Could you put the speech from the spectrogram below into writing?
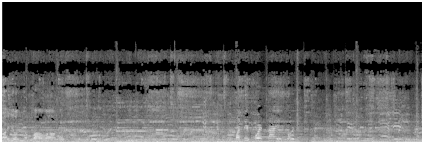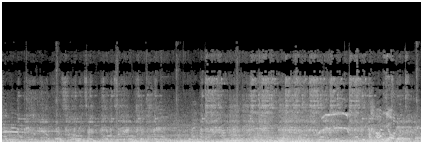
Ayaw niya pawakan. Pati po eh, tayo ko. Ayaw. Ayaw.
